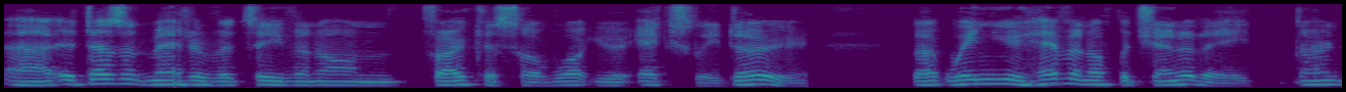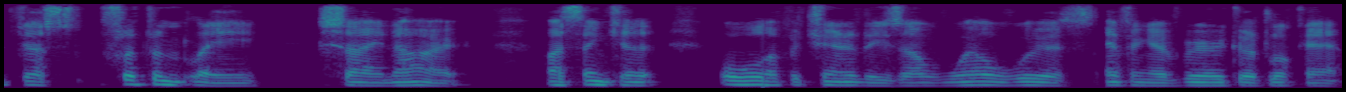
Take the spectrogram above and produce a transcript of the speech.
Uh, it doesn't matter if it's even on focus of what you actually do, but when you have an opportunity, don't just flippantly say no. I think that all opportunities are well worth having a very good look at.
